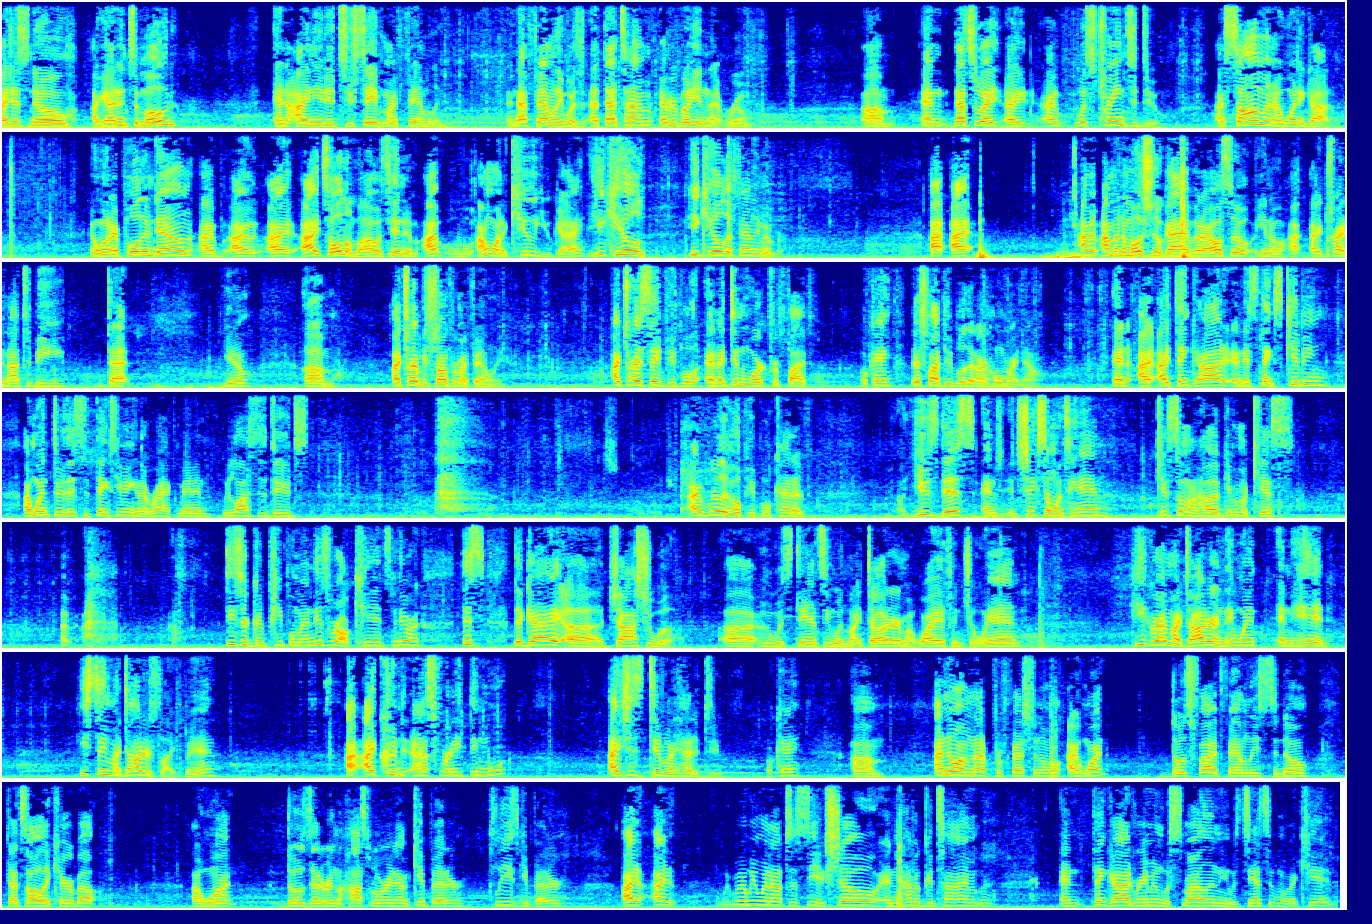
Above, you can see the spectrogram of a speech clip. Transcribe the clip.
I just know I got into mode and I needed to save my family. And that family was, at that time, everybody in that room. Um, and that's what I, I, I was trained to do. I saw him and I went and got him. And when I pulled him down, I, I, I, I told him I was hitting him. I, I want to kill you, guy. He killed, he killed a family member. I, I, I'm, I'm an emotional guy, but I also, you know, I, I try not to be that, you know. Um, I try and be strong for my family. I try to save people, and I didn't work for five. Okay, there's five people that aren't home right now, and I, I thank God. And it's Thanksgiving. I went through this at Thanksgiving in Iraq, man. We lost the dudes. I really hope people kind of use this and, and shake someone's hand, give someone a hug, give them a kiss. I, these are good people, man. These were all kids. They were this the guy uh, Joshua, uh, who was dancing with my daughter, and my wife, and Joanne. He grabbed my daughter and they went and hid. He saved my daughter's life, man. I, I couldn't ask for anything more. I just did what I had to do. Okay. Um, I know I'm not professional. I want those five families to know that's all I care about. I want those that are in the hospital right now get better. Please get better. I, I, we went out to see a show and have a good time, and thank God Raymond was smiling. He was dancing with my kid,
